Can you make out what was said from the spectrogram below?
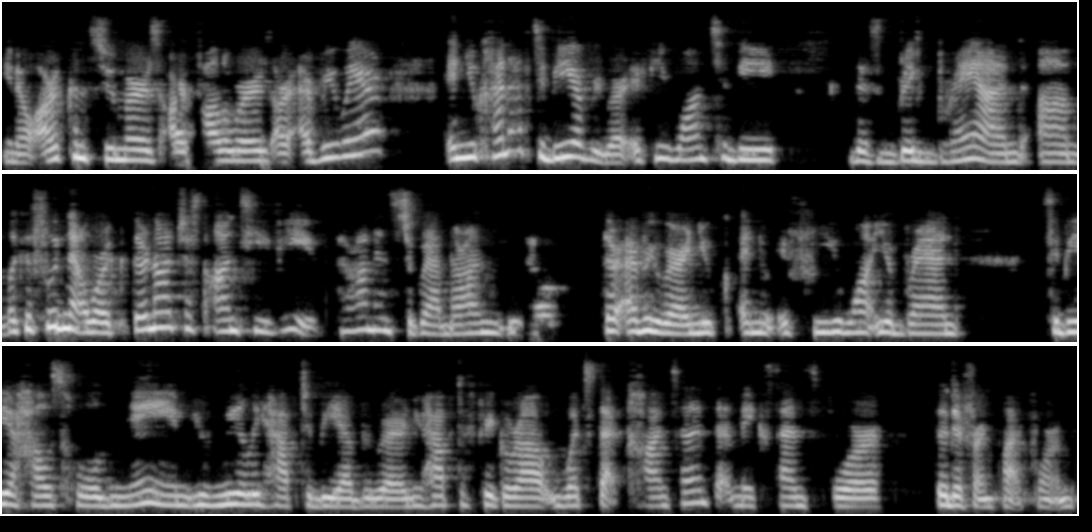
You know, our consumers, our followers are everywhere and you kind of have to be everywhere. If you want to be this big brand um, like the food network they're not just on tv they're on instagram. They're on you know they're everywhere. And you and if you want your brand to be a household name you really have to be everywhere. And you have to figure out what's that content that makes sense for the different platforms.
